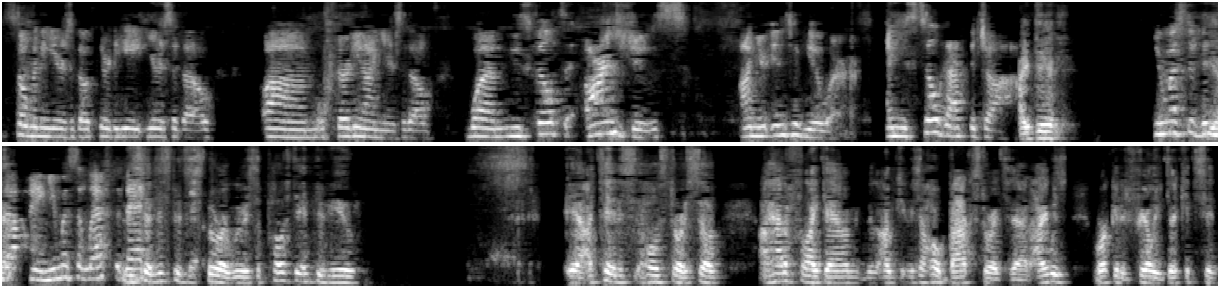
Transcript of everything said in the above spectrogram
so many years ago, 38 years ago, um, 39 years ago, when you spilled orange juice on your interviewer and you still got the job. I did. You must have been Yeah. dying. You must have left This, that. this is the story. We were supposed to interview. Yeah, I'll tell you this whole story. So I had to fly down. There's a whole backstory to that. I was working at Fairleigh Dickinson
